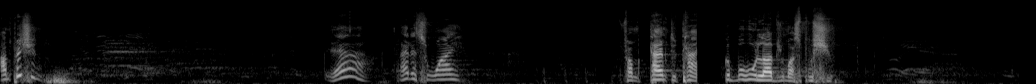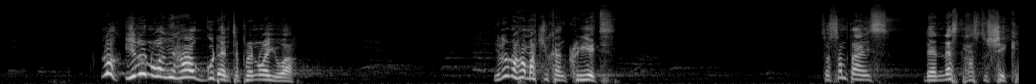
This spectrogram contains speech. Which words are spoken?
I'm preaching. Yeah, that is why from time to time, people who love you must push you. Look, you don't know how good entrepreneur you are. You don't know how much you can create. So sometimes the nest has to shake.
